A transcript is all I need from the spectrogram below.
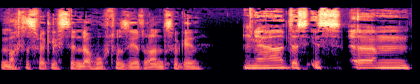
Macht es wirklich Sinn, da hochdosiert ranzugehen? Ja, das ist ähm,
